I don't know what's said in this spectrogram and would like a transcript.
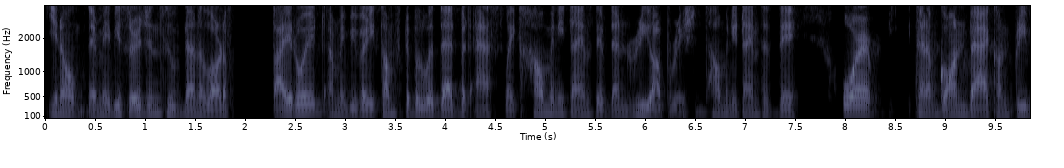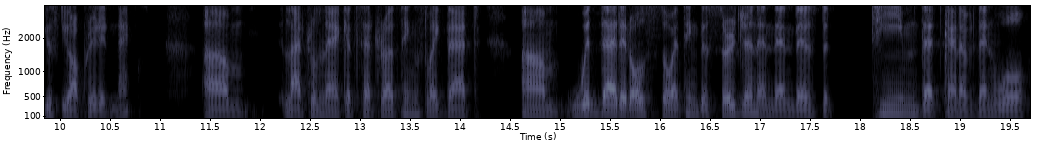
you know, there may be surgeons who've done a lot of thyroid or maybe very comfortable with that, but ask like how many times they've done reoperations, how many times have they, or kind of gone back on previously operated necks, um, lateral neck, etc., things like that. Um, with that, it also, I think the surgeon and then there's the team that kind of then will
